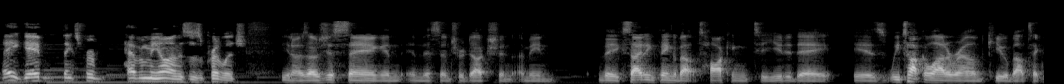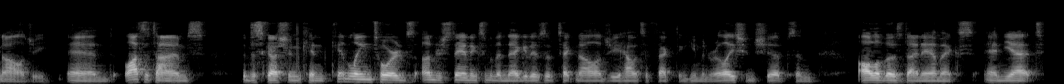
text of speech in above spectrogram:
Hey, Gabe. Thanks for having me on. This is a privilege. You know, as I was just saying in, in this introduction, I mean, the exciting thing about talking to you today is we talk a lot around Q about technology and lots of times the discussion can, can lean towards understanding some of the negatives of technology, how it's affecting human relationships and all of those dynamics. And yet,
